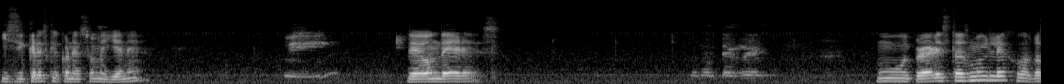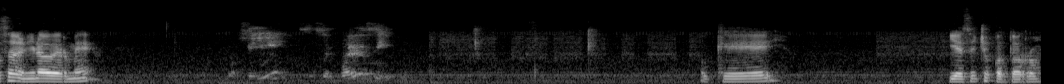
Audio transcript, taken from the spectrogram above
¿Y si crees que con eso me llene? Sí, ¿De dónde eres? de Monterrey. Uy, pero ahora estás muy lejos. ¿Vas a venir a verme? Pues sí, si se puede, sí. Ok. Y ese chocotorro.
